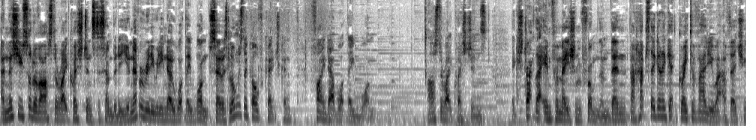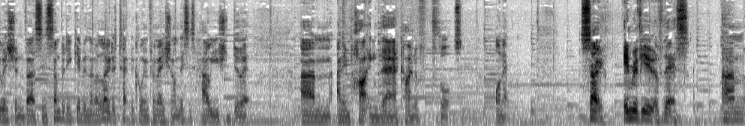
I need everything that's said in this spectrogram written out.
unless you sort of ask the right questions to somebody, you never really, really know what they want. So as long as the golf coach can find out what they want, ask the right questions, extract that information from them, then perhaps they're going to get greater value out of their tuition versus somebody giving them a load of technical information on this is how you should do it um, and imparting their kind of thoughts on it. So, in review of this, um,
